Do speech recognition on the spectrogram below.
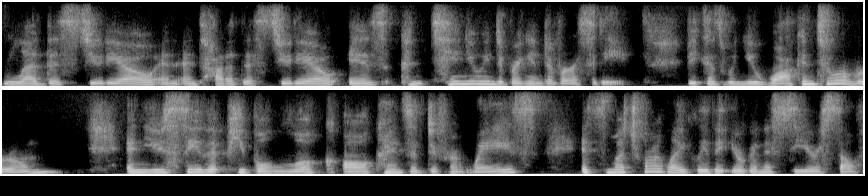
led this studio and, and taught at this studio is continuing to bring in diversity. Because when you walk into a room, and you see that people look all kinds of different ways, it's much more likely that you're going to see yourself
